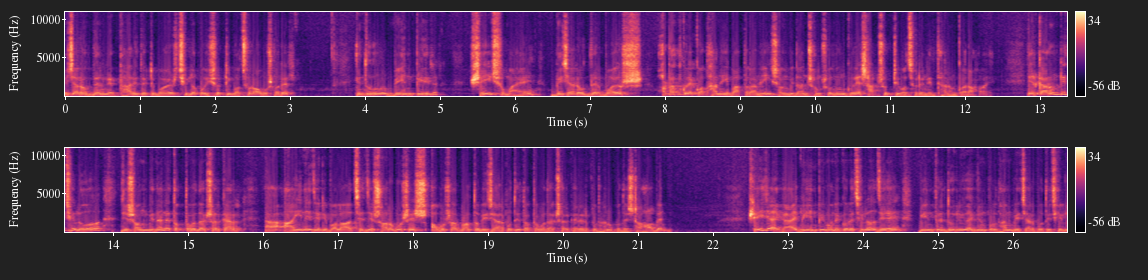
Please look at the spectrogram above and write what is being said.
বিচারকদের নির্ধারিত একটি বয়স ছিল পঁয়ষট্টি বছর অবসরের। কিন্তু বিএনপির সেই সময় বিচারকদের বয়স হঠাৎ করে কথা নেই বার্তা নেই, সংবিধান সংশোধন করে সাতষট্টি বছরে নির্ধারণ করা হয়। এর কারণটি ছিল যে সংবিধানে তত্ত্বাবধায়ক সরকার আইনে যেটি বলা আছে যে সর্বশেষ অবসরপ্রাপ্ত বিচারপতি তত্ত্বাবধায়ক সরকারের প্রধান উপদেষ্টা হবেন। সেই জায়গায় বিএনপি মনে করেছিল যে বিএনপির দলীয় একজন প্রধান বিচারপতি ছিল,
